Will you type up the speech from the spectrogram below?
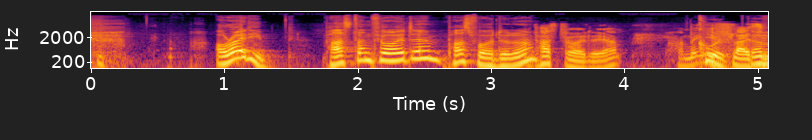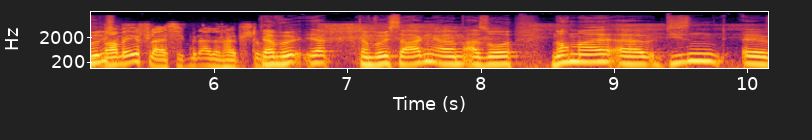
Alrighty. Passt dann für heute? Passt für heute, oder? Passt für heute, ja. Haben wir, cool. eh, fleißig, ich, waren wir eh fleißig mit eineinhalb Stunden. Dann, ja, dann würde ich sagen, ähm, also nochmal äh, diesen, äh,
